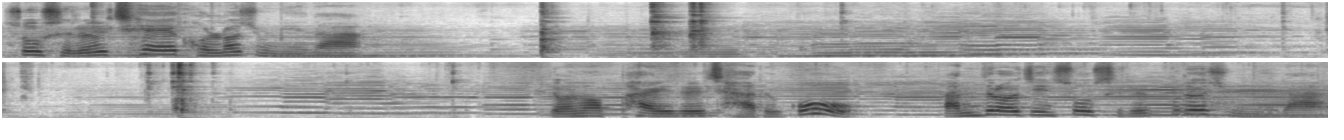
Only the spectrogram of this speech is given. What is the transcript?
소스를 체에 걸러줍니다. 연어파이를 자르고 만들어진 소스를 뿌려줍니다.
